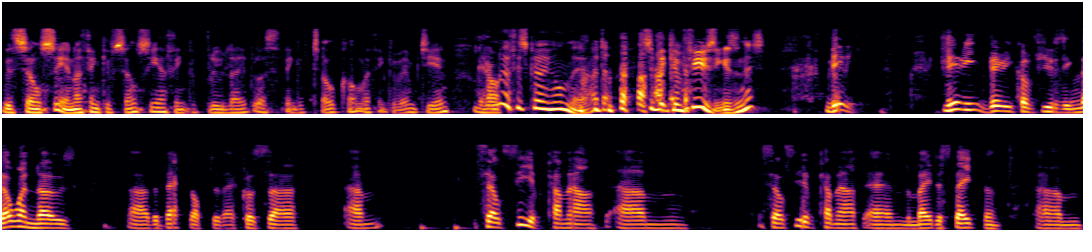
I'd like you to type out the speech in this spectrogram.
with Cell C. And I think of Cell C, I think of Blue Label, I think of Telkom, I think of MTN. What on earth is going on there? I don't, it's a bit confusing, isn't it? Very, very, very confusing. No one knows uh, the backdrop to that because uh, um, Cell C have come out. Um, Cell C have come out and made a statement um,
